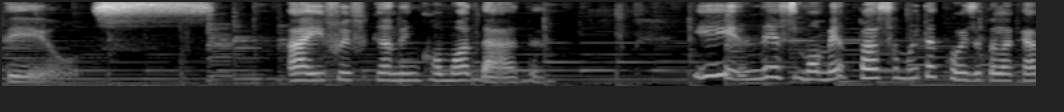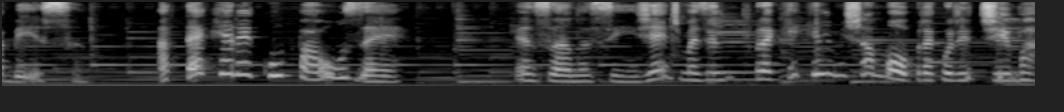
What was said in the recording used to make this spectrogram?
Deus, Aí fui ficando incomodada. E nesse momento passa muita coisa pela cabeça. Até querer culpar o Zé. Pensando assim, gente, mas para que, que ele me chamou para Curitiba?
